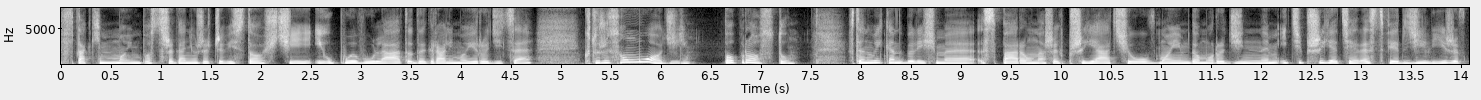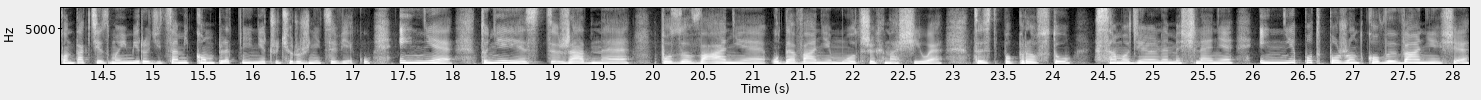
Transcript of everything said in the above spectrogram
w takim moim postrzeganiu rzeczywistości i upływu lat odegrali moi rodzice, którzy są młodzi. Po prostu. W ten weekend byliśmy z parą naszych przyjaciół w moim domu rodzinnym i ci przyjaciele stwierdzili, że w kontakcie z moimi rodzicami kompletnie nie czuć różnicy wieku. I nie, to nie jest żadne pozowanie, udawanie młodszych na siłę. To jest po prostu samodzielne myślenie i niepodporządkowywanie się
